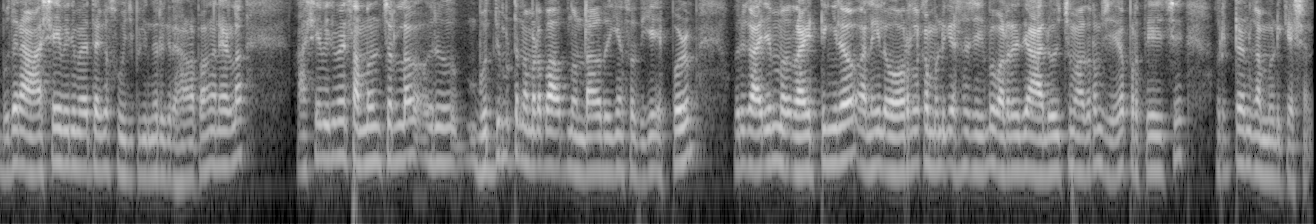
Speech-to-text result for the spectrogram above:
ബുധൻ ആശയവിനിമയത്തെയൊക്കെ സൂചിപ്പിക്കുന്ന ഒരു ഗ്രഹമാണ്. അപ്പോൾ അങ്ങനെയുള്ള ആശയവിനിമയം സംബന്ധിച്ചുള്ള ഒരു ബുദ്ധിമുട്ട് നമ്മുടെ ഭാഗത്തുനിന്ന് ഉണ്ടാകാതിരിക്കാൻ ശ്രദ്ധിക്കുക. എപ്പോഴും ഒരു കാര്യം റൈറ്റിങ്ങിലോ അല്ലെങ്കിൽ ഓറൽ കമ്മ്യൂണിക്കേഷനോ ചെയ്യുമ്പോൾ വളരെയധികം ആലോചിച്ച് മാത്രം ചെയ്യുക. പ്രത്യേകിച്ച് റിട്ടേൺ കമ്മ്യൂണിക്കേഷൻ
